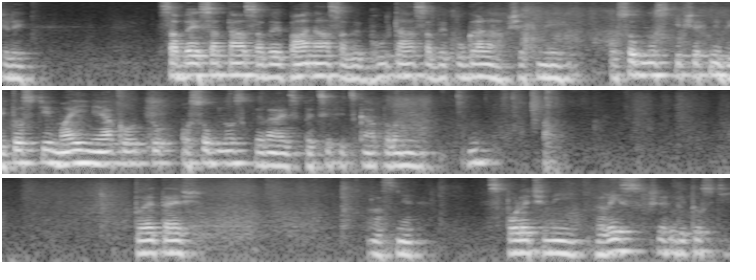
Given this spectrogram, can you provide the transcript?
Čili sabé satá, sabé pána, sabé bhúta, sabé pugala, všechny osobnosti, všechny bytosti mají nějakou tu osobnost, která je specifická pro ně. Hm? To je též vlastně společný rys všech bytostí.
